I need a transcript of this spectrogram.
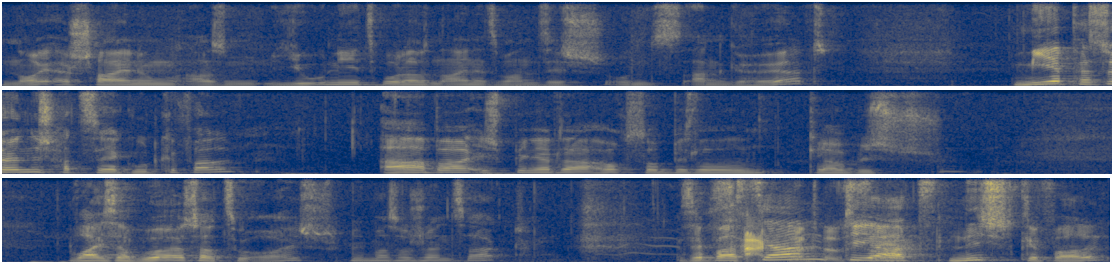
Neuerscheinung aus dem Juni 2021 uns angehört. Mir persönlich hat es sehr gut gefallen, aber ich bin ja da auch so ein bisschen, glaube ich, vice versa zu euch, wie man so schön sagt. Sebastian, das dir so? hat es nicht gefallen.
